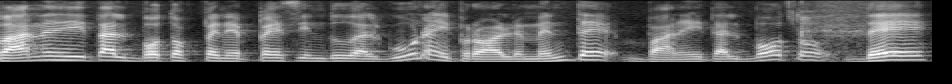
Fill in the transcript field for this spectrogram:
Va a necesitar votos PNP sin duda alguna y probablemente va a necesitar votos de,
